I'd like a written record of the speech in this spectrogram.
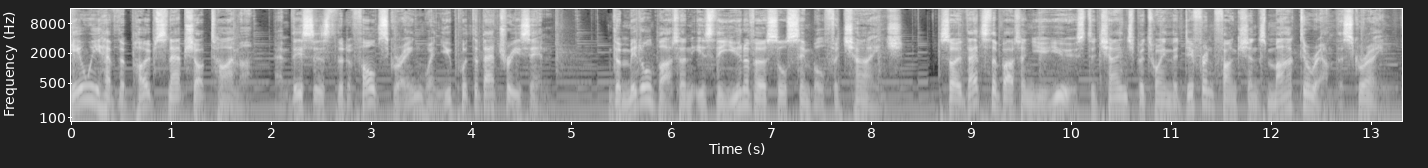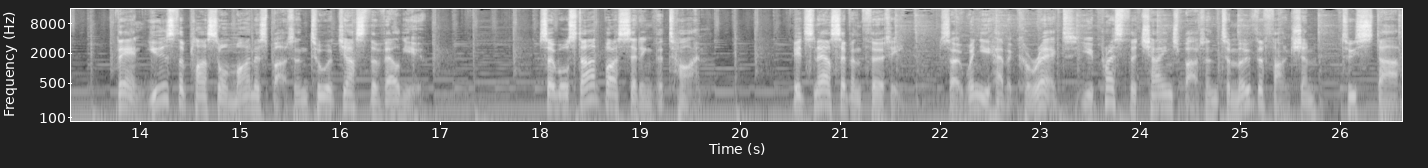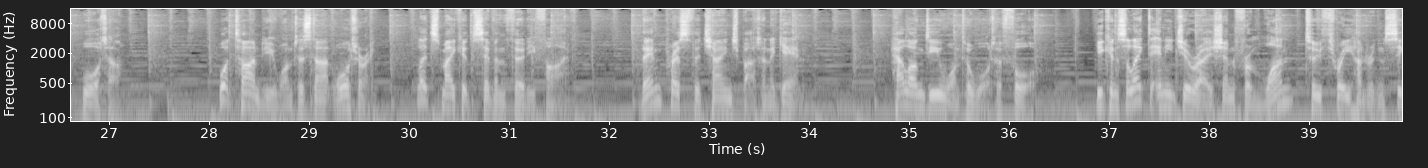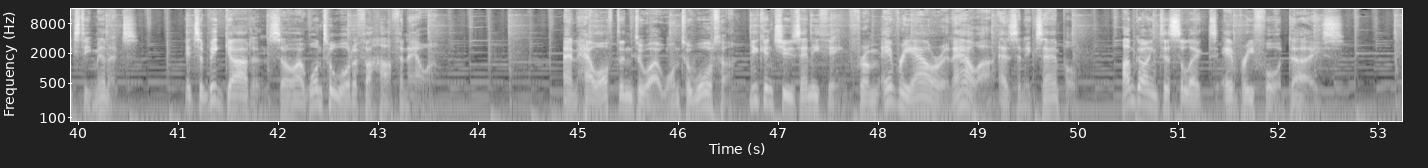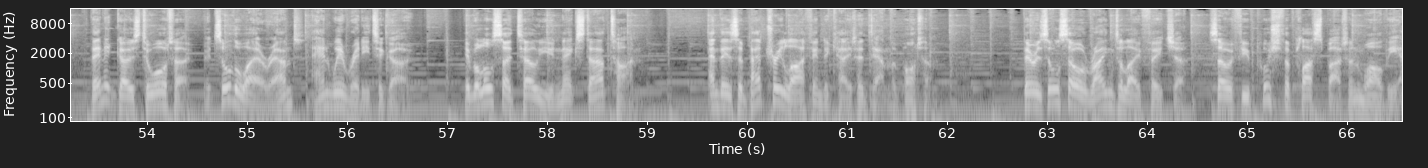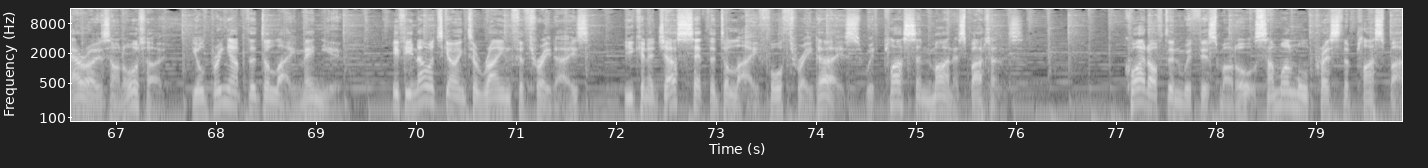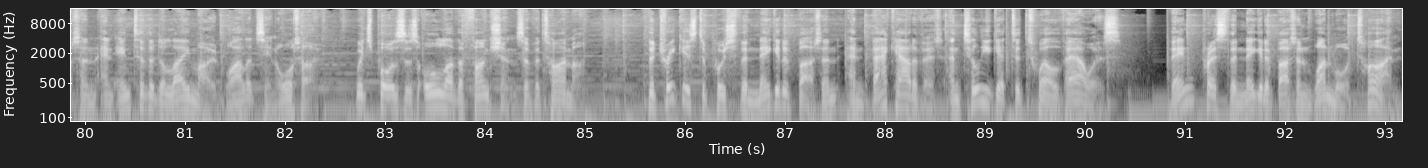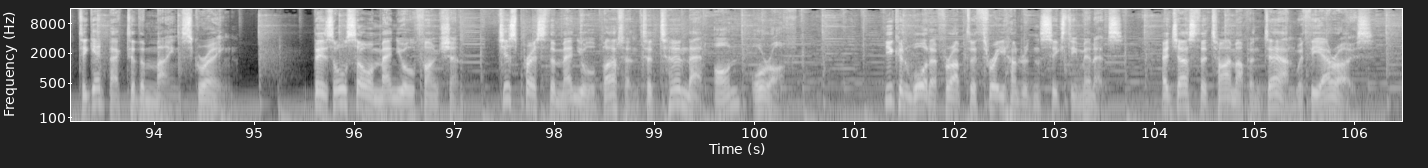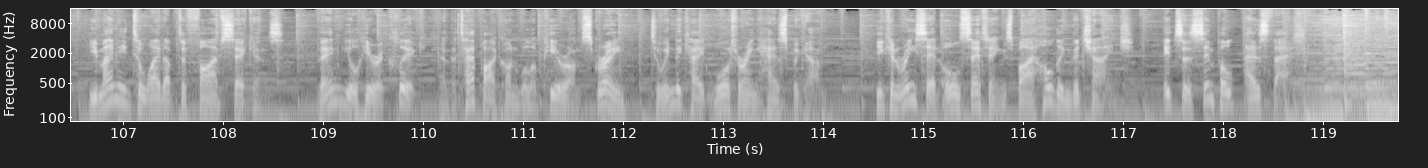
Here we have the Pope Snapshot Timer, and this is the default screen when you put the batteries in. The middle button is the universal symbol for change. So that's the button you use to change between the different functions marked around the screen. Then use the plus or minus button to adjust the value. So we'll start by setting the time. It's now 7.30, so when you have it correct, you press the change button to move the function to start water. What time do you want to start watering? Let's make it 7.35. Then press the change button again. How long do you want to water for? You can select any duration from 1 to 360 minutes. It's a big garden, so I want to water for half an hour. And how often do I want to water? You can choose anything from every hour an hour as an example. I'm going to select every 4 days. Then it goes to auto, it's all the way around and we're ready to go. It will also tell you next start time. And there's a battery life indicator down the bottom. There is also a rain delay feature, so if you push the plus button while the arrow's on auto, you'll bring up the delay menu. If you know it's going to rain for 3 days, you can adjust set the delay for 3 days with plus and minus buttons. Quite often with this model, someone will press the plus button and enter the delay mode while it's in auto, which pauses all other functions of the timer. The trick is to push the negative button and back out of it until you get to 12 hours. Then press the negative button one more time to get back to the main screen. There's also a manual function. Just press the manual button to turn that on or off. You can water for up to 360 minutes. Adjust the time up and down with the arrows. You may need to wait up to 5 seconds. Then you'll hear a click and the tap icon will appear on screen to indicate watering has begun. You can reset all settings by holding the change. It's as simple as that.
